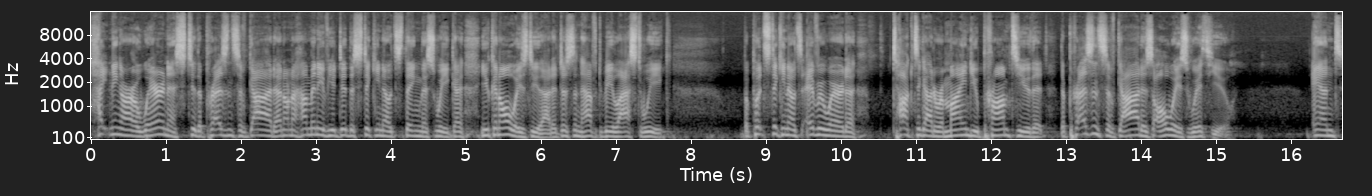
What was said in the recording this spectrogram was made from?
heightening our awareness to the presence of God. I don't know how many of you did the sticky notes thing this week. You can always do that, it doesn't have to be last week. But put sticky notes everywhere to talk to God, remind you, prompt you that the presence of God is always with you. And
